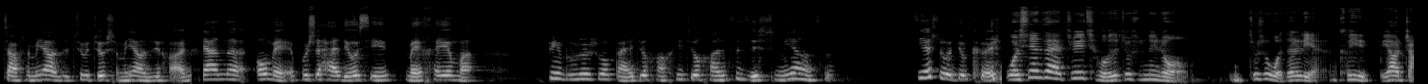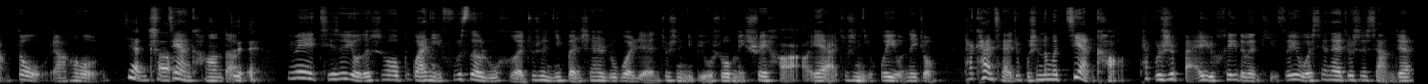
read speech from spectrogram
长什么样子就就什么样子就好。人家那欧美不是还流行美黑吗？并不是说白就好，黑就好，你自己什么样子接受就可以。我现在追求的就是那种，就是我的脸可以不要长痘，然后健康健康的。对，因为其实有的时候不管你肤色如何，就是你本身如果人就是你，比如说没睡好啊，熬夜啊，就是你会有那种。它看起来就不是那么健康，它不是白与黑的问题，所以我现在就是想着，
